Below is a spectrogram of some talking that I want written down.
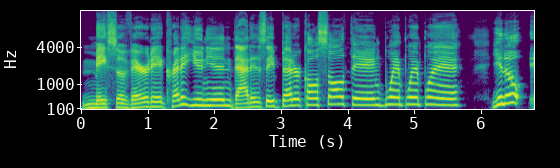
Mesa Verde Credit Union. That is a better call Saul thing. Bwah, bwah, bwah. You know, eh,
